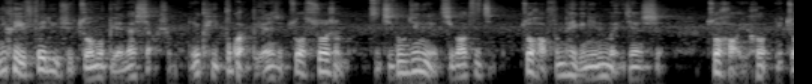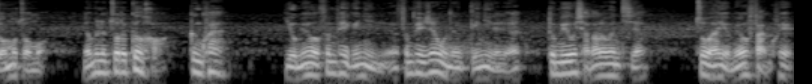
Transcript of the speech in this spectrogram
你可以费力去琢磨别人在想什么，也可以不管别人是做说什么，只集中精力的提高自己，做好分配给你的每一件事。做好以后，你琢磨琢磨，能不能做得更好、更快？有没有分配给你分配任务的给你的人都没有想到的问题？做完有没有反馈？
